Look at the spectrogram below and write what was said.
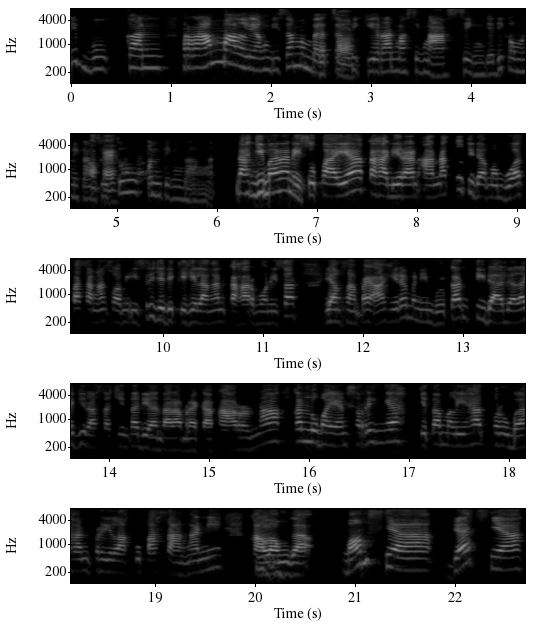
nih bukan peramal yang bisa membaca Betul. pikiran masing-masing. Jadi komunikasi okay. itu penting banget. Nah, gimana nih supaya kehadiran anak tuh tidak membuat pasangan suami istri jadi kehilangan keharmonisan yang sampai akhirnya menimbulkan tidak ada lagi rasa cinta di antara mereka karena kan lumayan sering ya kita melihat perubahan perilaku pasangan nih kalau hmm. nggak momsnya, dadsnya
